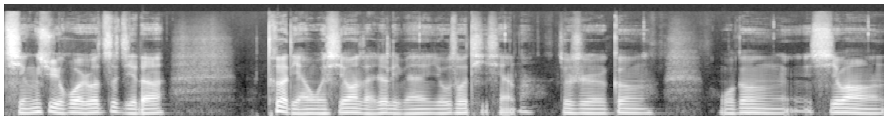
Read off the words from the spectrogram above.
情绪或者说自己的特点，我希望在这里边有所体现了，就是更我更希望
